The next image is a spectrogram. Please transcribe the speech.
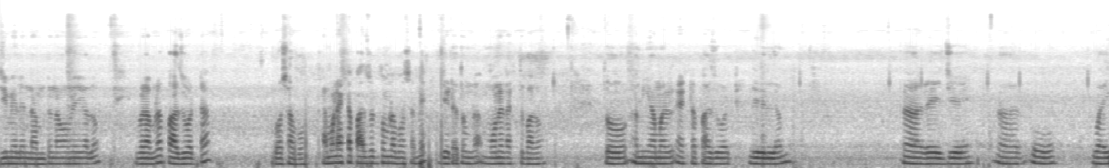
জিমেলের নামটা নেওয়া হয়ে গেল। এবার আমরা পাসওয়ার্ডটা বসাবো। এমন একটা পাসওয়ার্ড তোমরা বসাবে, যেটা তোমরা মনে রাখতে পারো। তো আমি আমার একটা পাসওয়ার্ড দিয়ে দিলাম। আর এই যে R O Y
